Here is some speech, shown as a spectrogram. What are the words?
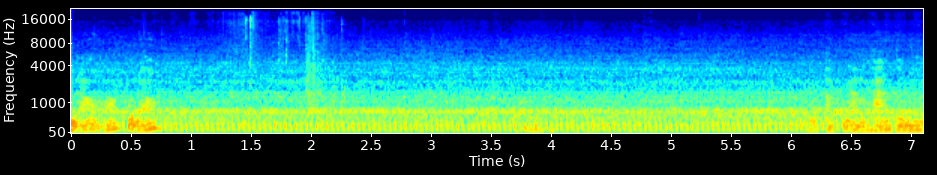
ุณเอาเอาคุณเอาครับน้ำหางตัวนึง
